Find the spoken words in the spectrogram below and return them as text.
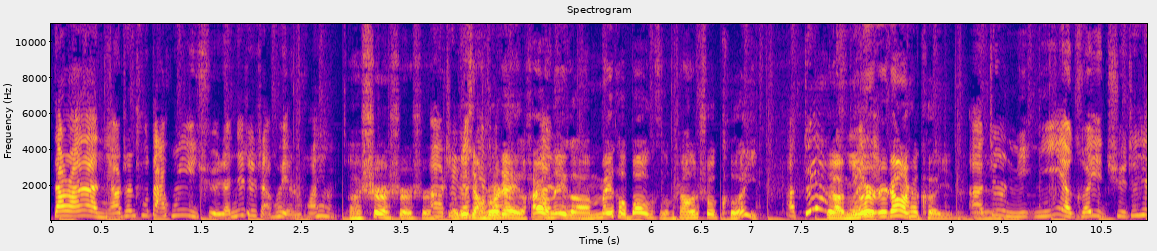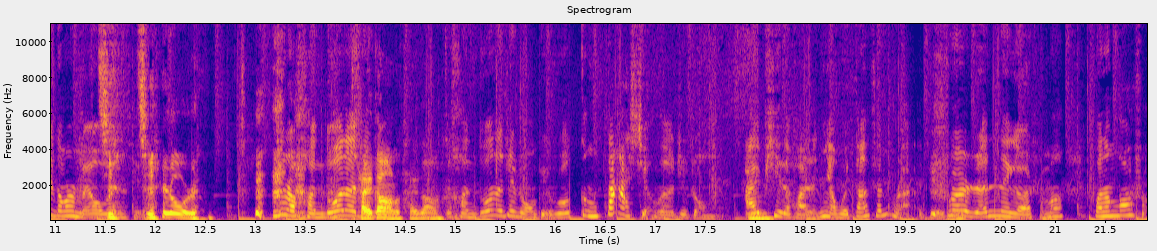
当然了，你要真出大空翼去，人家这个展会也是欢迎你啊，是是是，啊我就想说这个，还有啊那个 Metal Box，我们上次说可以，啊，对啊对啊？明日之杖是可以的啊，嗯就是你你也可以去，这些都是没有问题筋的。肉人 就是很多的抬杠了，抬杠了，很多的这种，比如说更大型的这种 IP 的话，人家也会单分出来的。比如说人那个什么《灌篮高手》，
